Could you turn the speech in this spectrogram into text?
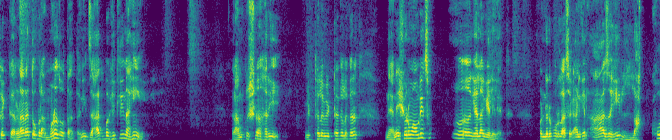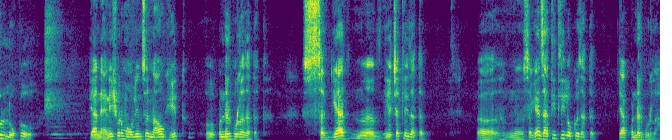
ते करणारा तो ब्राह्मणच होता. त्यांनी जात बघितली नाही. रामकृष्ण हरी विठ्ठल विठ्ठल करत ज्ञानेश्वर माऊलीच घ्यायला गेलेले आहेत. पंढरपूरला असं आणखीन आजही लाखो लोक त्या ज्ञानेश्वर माऊलींचं नाव घेत पंढरपूरला जातात. सगळ्या याच्यातले जातात. सगळ्या जातीतली लोक जातात त्या पंढरपूरला.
